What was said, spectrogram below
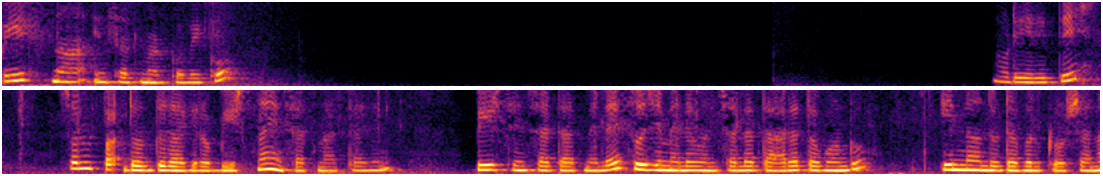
ಬೀಡ್ಸ್ನ ಇನ್ಸರ್ಟ್ ಮಾಡ್ಕೋಬೇಕು. ನೋಡಿ ಈ ರೀತಿ ಸ್ವಲ್ಪ ದೊಡ್ಡದಾಗಿರೋ ಬೀಡ್ಸ್ನ ಇನ್ಸರ್ಟ್ ಮಾಡ್ತಾ ಇದ್ದೀನಿ. ಬೀಡ್ಸ್ ಇನ್ಸರ್ಟ್ ಆದಮೇಲೆ ಸೂಜಿ ಮೇಲೆ ಒಂದು ಸಲ ದಾರ ತಗೊಂಡು ಇನ್ನೊಂದು ಡಬಲ್ ಕ್ರೋಶನ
